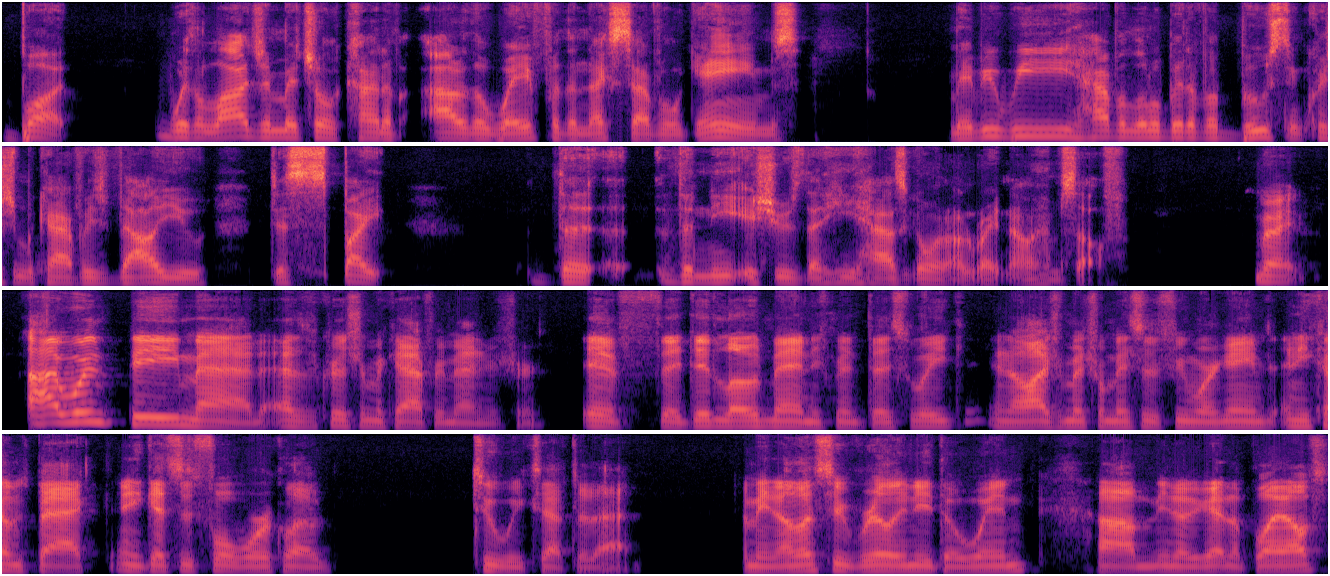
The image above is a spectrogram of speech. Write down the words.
But with Elijah Mitchell kind of out of the way for the next several games, maybe we have a little bit of a boost in Christian McCaffrey's value despite the the knee issues that he has going on right now himself. Right. I wouldn't be mad as a Christian McCaffrey manager if they did load management this week and Elijah Mitchell misses a few more games and he comes back and he gets his full workload two weeks after that. I mean, unless you really need to win, um, you know, to get in the playoffs,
